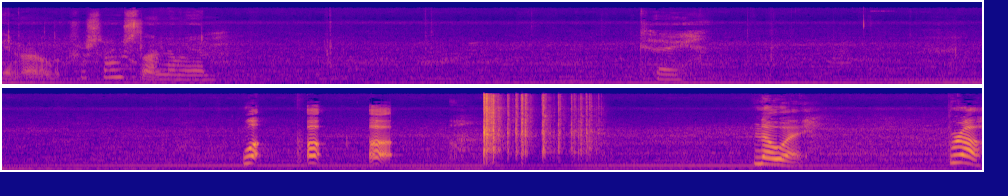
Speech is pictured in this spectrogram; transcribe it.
I'm to look for some Slenderman. Okay. What? Uh, uh. No way. Bro.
